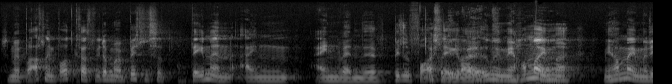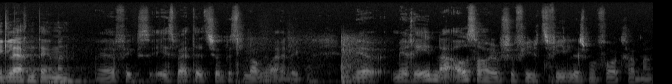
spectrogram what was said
also wir brauchen im Podcast wieder mal ein bisschen so Themen ein, Einwände, ein bisschen Vorschläge, weil irgendwie, wir haben ja Ja. immer, wir haben ja immer die gleichen Themen. ja, fix. Es wird jetzt schon ein bisschen langweilig. Wir, wir reden auch außerhalb schon viel zu viel, ist mir vorgekommen.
